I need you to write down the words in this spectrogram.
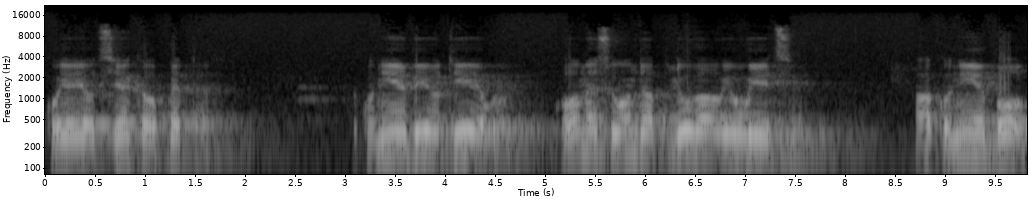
koje je odsjekao Petar. Ako nije bio tijelo, kome su onda pljuvali u lice? Ako nije Bog,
